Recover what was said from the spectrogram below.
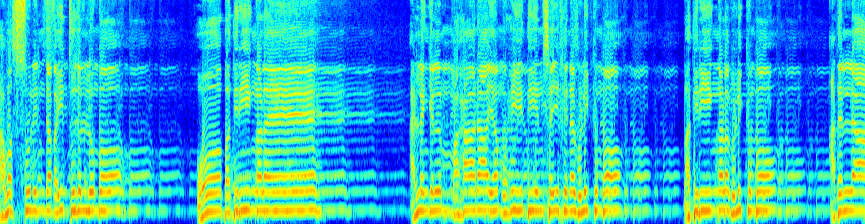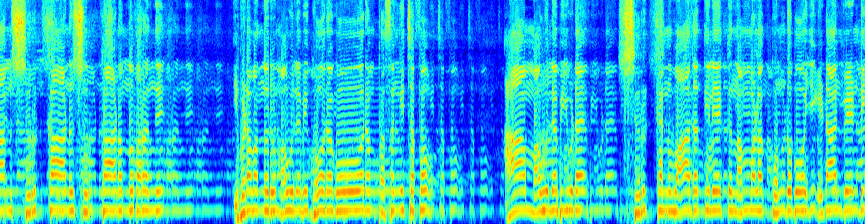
തവസ്സുലിന്റെ ബൈത്തു ചൊല്ലുമ്പോ ഓ ബദിരീങ്ങളെ അല്ലെങ്കിൽ മഹാനായ മുഹീദ്ദീൻ ഷെയ്ഖിനെ വിളിക്കുമ്പോ ബദിരീങ്ങളെ വിളിക്കുമ്പോ അതെല്ലാം ഷിർക്കാണ് ഷിർക്കാണെന്ന് പറഞ്ഞ് ഇവിടെ വന്നൊരു മൗലവി ഘോരഘോരം പ്രസംഗിച്ചപ്പോ ആ മൗലവിയുടെ ഷിർക്കൻ വാദത്തിലേക്ക് നമ്മളെ കൊണ്ടുപോയി ഇടാൻ വേണ്ടി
